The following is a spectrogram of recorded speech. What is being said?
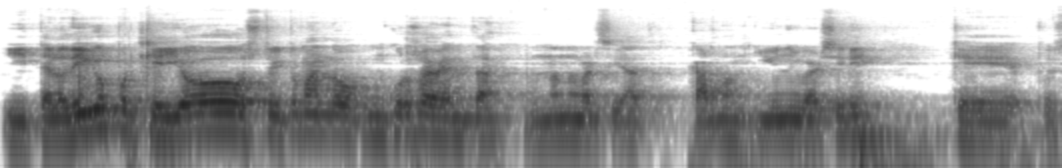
Y te lo digo porque yo estoy tomando un curso de venta en una universidad, Cardon University, que pues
